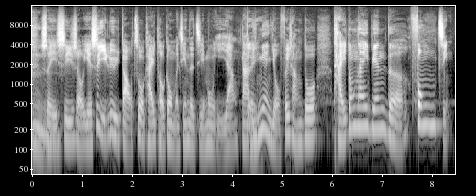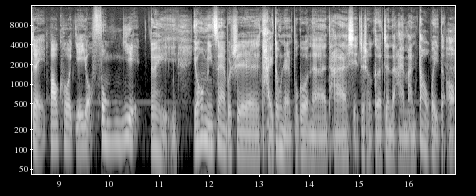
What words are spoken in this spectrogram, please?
嗯，所以是一首也是以绿岛做开头，跟我们今天的节目一样。那里面有非常多台东那一边的风景，对，包括也有枫叶。对，游鸿明虽然不是台东人，不过呢，他写这首歌真的还蛮到位的哦，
